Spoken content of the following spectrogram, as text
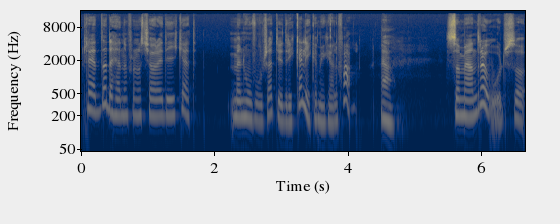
räddade henne från att köra i diket. Men hon fortsatte ju dricka lika mycket i alla fall. Ja. Så med andra ord, så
